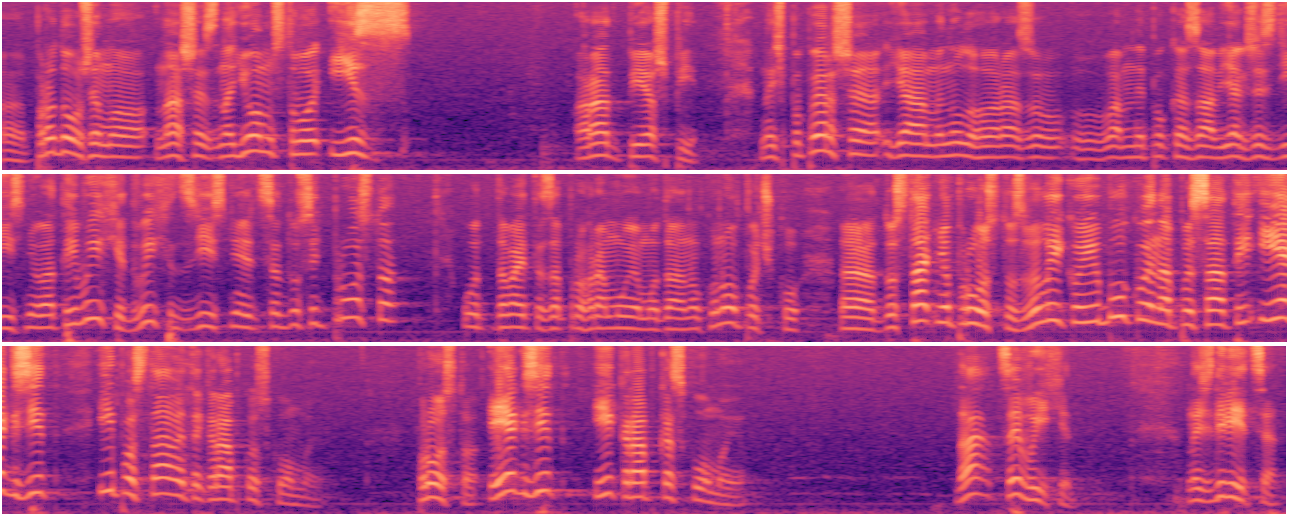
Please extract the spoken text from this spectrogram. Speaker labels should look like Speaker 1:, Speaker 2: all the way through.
Speaker 1: Е, Продовжимо наше знайомство із рад PHP. Значить, по-перше, я минулого разу вам не показав, як же здійснювати вихід. Вихід здійснюється досить просто. От давайте запрограмуємо дану кнопочку. Е, Достатньо просто з великої букви написати exit і поставити крапку з комою. Просто exit і крапка з комою. Да? Це вихід. Значить, дивіться,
